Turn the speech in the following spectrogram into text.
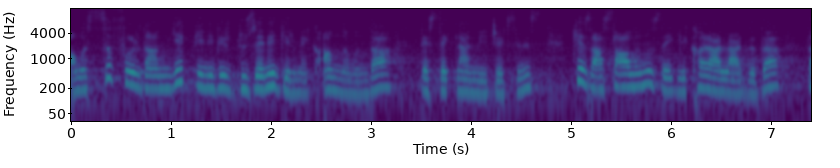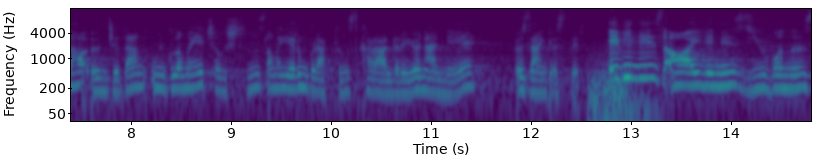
ama sıfırdan yepyeni bir düzene girmek anlamında desteklenmeyeceksiniz. Keza sağlığınızla ilgili kararlarda da daha önceden uygulamaya çalıştığınız ama yarım bıraktığınız kararlara yönelmeye özen gösterin. Eviniz, aileniz, yuvanız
